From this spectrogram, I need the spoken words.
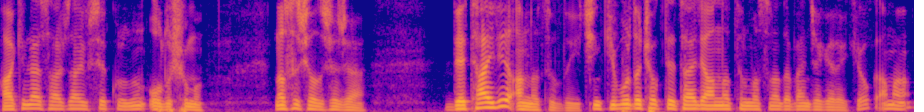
Hakimler Savcılar Yüksek Kurulu'nun oluşumu nasıl çalışacağı detaylı anlatıldığı için ki burada çok detaylı anlatılmasına da bence gerek yok ama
